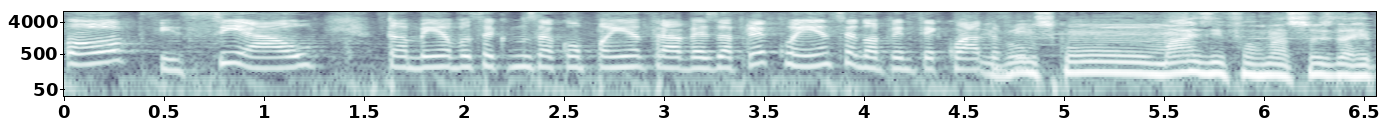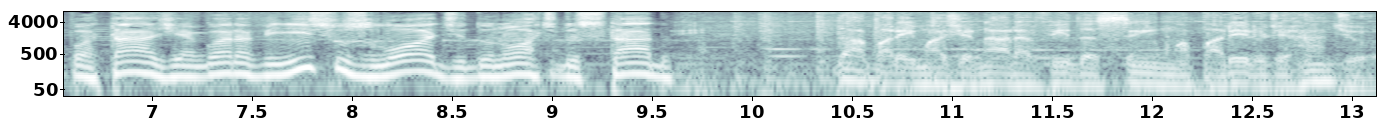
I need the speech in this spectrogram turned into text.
Oficial. Também a você que nos acompanha através da frequência 94. E vamos com mais informações da reportagem. Agora, Vinícius Lodi, do norte do estado. Dá para imaginar a vida sem um aparelho de rádio?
